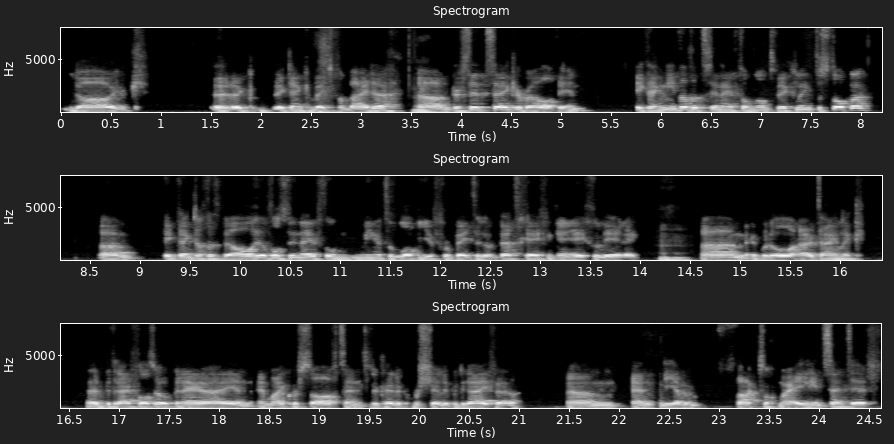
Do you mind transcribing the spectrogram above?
nou, ik, ik, ik, denk een beetje van beide. Ehm, er zit zeker wel wat in. Ik denk niet dat het zin heeft om de ontwikkeling te stoppen. Ehm, ik denk dat het wel heel veel zin heeft om meer te lobbyen voor betere wetgeving en regulering. Mhm. Ehm, ik bedoel, uiteindelijk, bedrijf als OpenAI en, en Microsoft zijn natuurlijk hele commerciële bedrijven. en die hebben vaak toch maar één incentive.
